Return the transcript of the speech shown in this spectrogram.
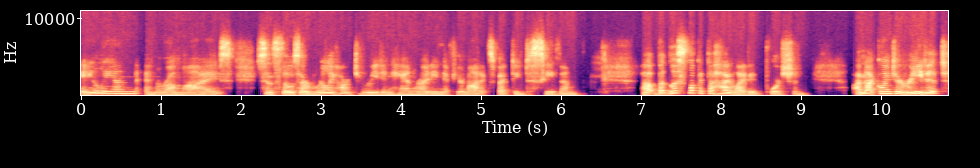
alien and remise, since those are really hard to read in handwriting if you're not expecting to see them. Uh, but let's look at the highlighted portion. I'm not going to read it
